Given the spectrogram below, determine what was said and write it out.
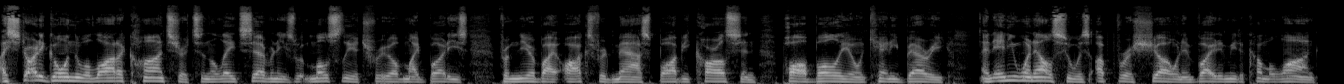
I started going to a lot of concerts in the late 70s with mostly a trio of my buddies from nearby Oxford, Mass Bobby Carlson, Paul Bolio, and Kenny Berry and anyone else who was up for a show and invited me to come along,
